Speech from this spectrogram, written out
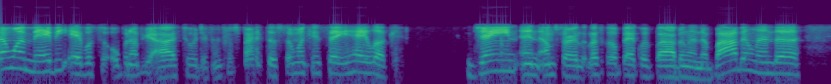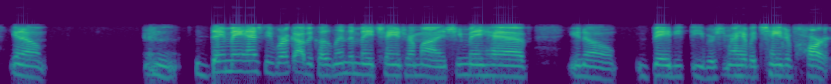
Someone may be able to open up your eyes to a different perspective. Someone can say, hey, look, Jane and I'm sorry, let's go back with Bob and Linda. Bob and Linda, you know, they may actually work out because Linda may change her mind. She may have, you know, baby fever. She might have a change of heart.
